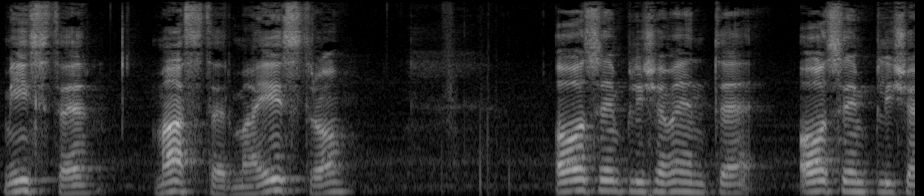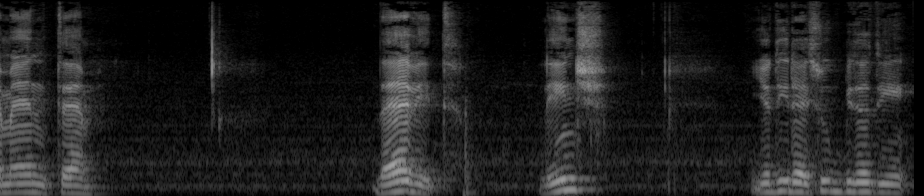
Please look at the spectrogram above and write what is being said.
Mister, master, maestro, o semplicemente, o semplicemente David Lynch, io direi subito di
